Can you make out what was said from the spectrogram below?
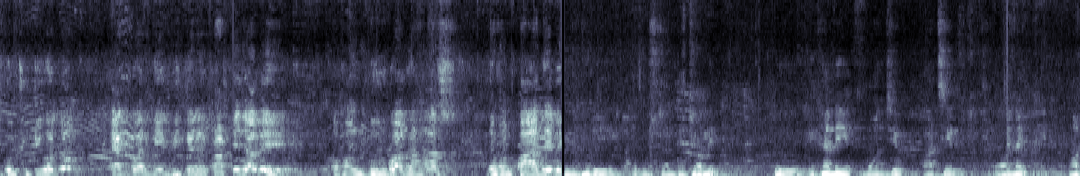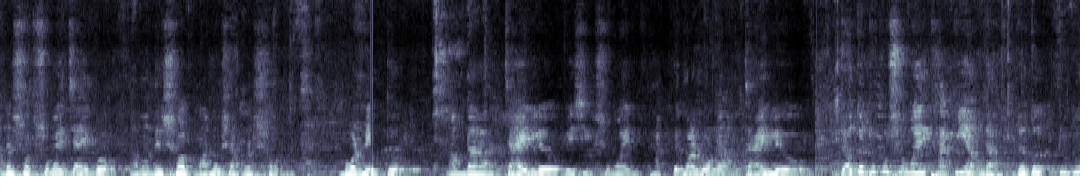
স্কুল ছুটি হতো একবার গিয়ে বিকেলে পাঠতে যাবে তখন দুর্বা ঘাস যখন পা দেবে। অনুষ্ঠানটা চলে। তো এখানে মঞ্চে আছেন অনেক আমরা সবসময় চাইব আমাদের সব মানুষ আমরা সব বর্ণের আমরা চাইলেও বেশি সময় থাকতে পারব না চাইলেও যতটুকু সময় থাকি আমরা যতটুকু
